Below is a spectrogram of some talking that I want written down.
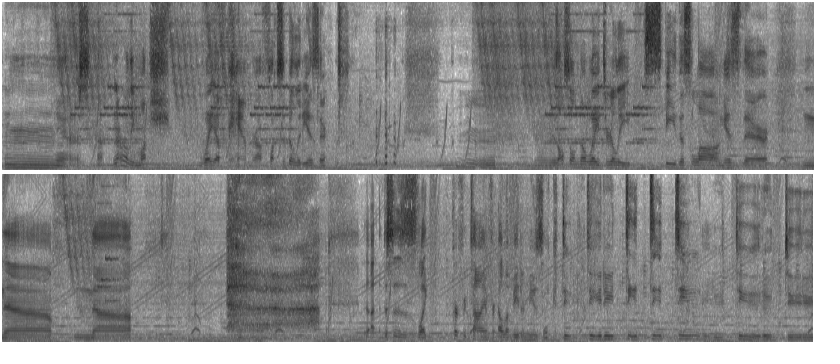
Mm, yeah, there's not, not really much way of camera flexibility, is there? hmm. There's also no way to really speed this long, is there? No. No. this is like perfect time for elevator music. Do do do do do do do do do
